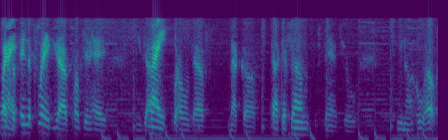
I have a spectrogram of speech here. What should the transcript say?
Like Right. the, in the plague, you have Pumpkinhead, you got Right. Tonedeff, Mecca, Pack FM, Substantial. You know. Who else?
